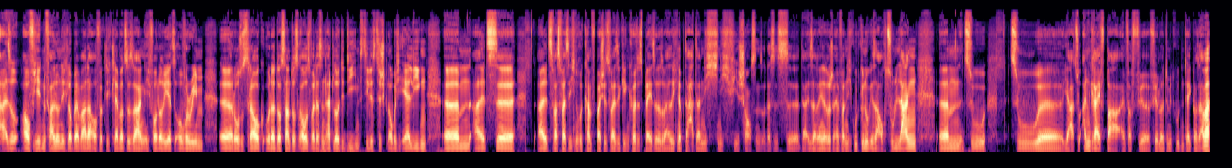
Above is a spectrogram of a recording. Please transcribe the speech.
Also auf jeden Fall und ich glaube, er war da auch wirklich clever zu sagen, ich fordere jetzt Overeem, äh, Rosenstrauk oder Dos Santos raus, weil das sind halt Leute, die ihm stilistisch, glaube ich, eher liegen ähm, als, äh, als, was weiß ich, ein Rückkampf beispielsweise gegen Curtis Blaze oder so. Also ich glaube, da hat er nicht, nicht viel Chancen. So. Das ist, äh, da ist er ringerisch einfach nicht gut genug, ist er auch zu lang, ähm, zu zu, äh, ja, zu angreifbar einfach für, für Leute mit guten Takedowns. Aber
